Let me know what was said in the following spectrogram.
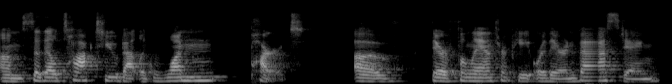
Um, so they'll talk to you about like one part of their philanthropy or their investing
